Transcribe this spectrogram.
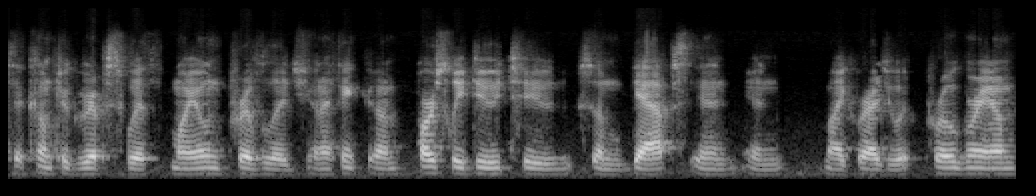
to come to grips with my own privilege, and I think um, partially due to some gaps in in my graduate program,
